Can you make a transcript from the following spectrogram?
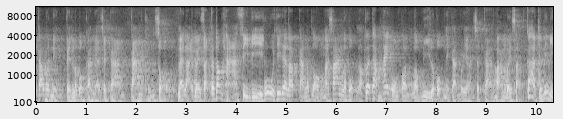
39,001 เป็นระบบการบริหารจัดการการขนส่งหลาย ๆ บริษัทก็ต้องหา CB ผู้ที่ได้รับการรับรองมาสร้างระบบเรา เพื่อทำให้องค์กรของเรามีระบบในการบริหารจัดการ บางบริษัทก็อาจจะไม่มี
